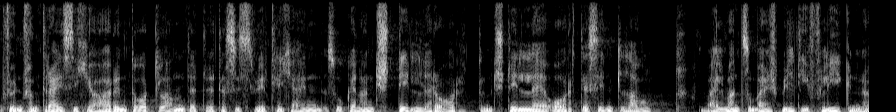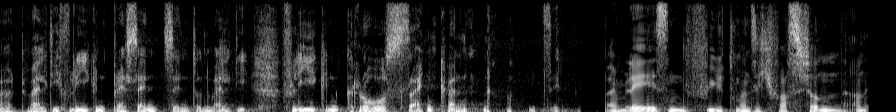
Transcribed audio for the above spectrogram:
35 Jahren dort landete. Das ist wirklich ein sogenannt stiller Ort. Und stille Orte sind laut, weil man zum Beispiel die Fliegen hört, weil die Fliegen präsent sind und weil die Fliegen groß sein können. beim Lesen fühlt man sich fast schon an,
